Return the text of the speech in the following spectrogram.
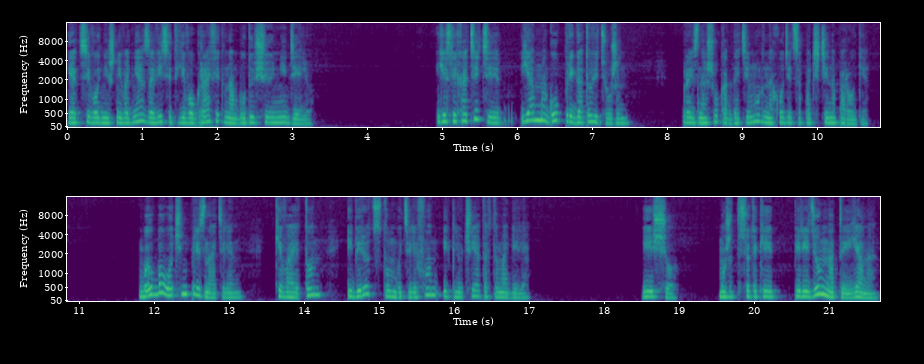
и от сегодняшнего дня зависит его график на будущую неделю. «Если хотите, я могу приготовить ужин», — произношу, когда Тимур находится почти на пороге. «Был бы очень признателен», — кивает он и берет с тумбы телефон и ключи от автомобиля. «И еще. Может, все-таки перейдем на «ты», Яна?»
